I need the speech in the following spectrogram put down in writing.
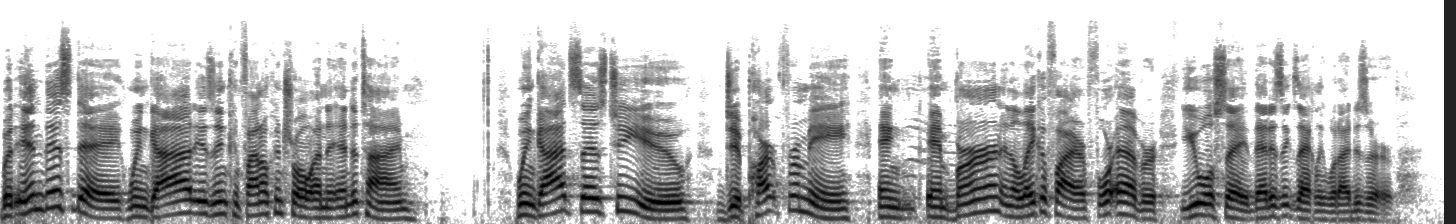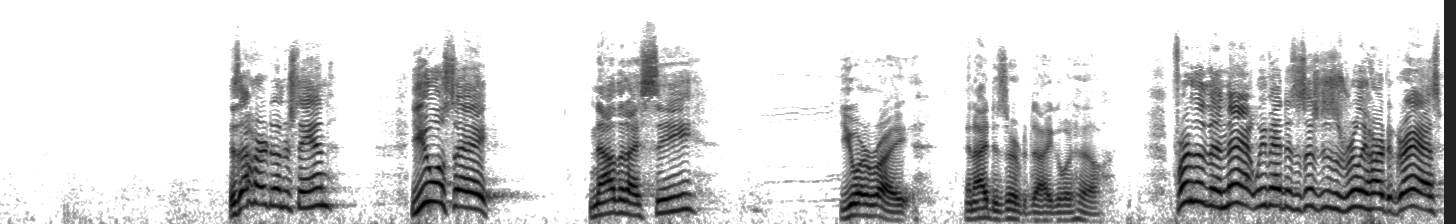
But in this day, when God is in final control at the end of time, when God says to you, Depart from me and, and burn in a lake of fire forever, you will say, That is exactly what I deserve. Is that hard to understand? You will say, Now that I see, you are right, and I deserve to die, go to hell. Further than that, we've had this discussion. This is really hard to grasp.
